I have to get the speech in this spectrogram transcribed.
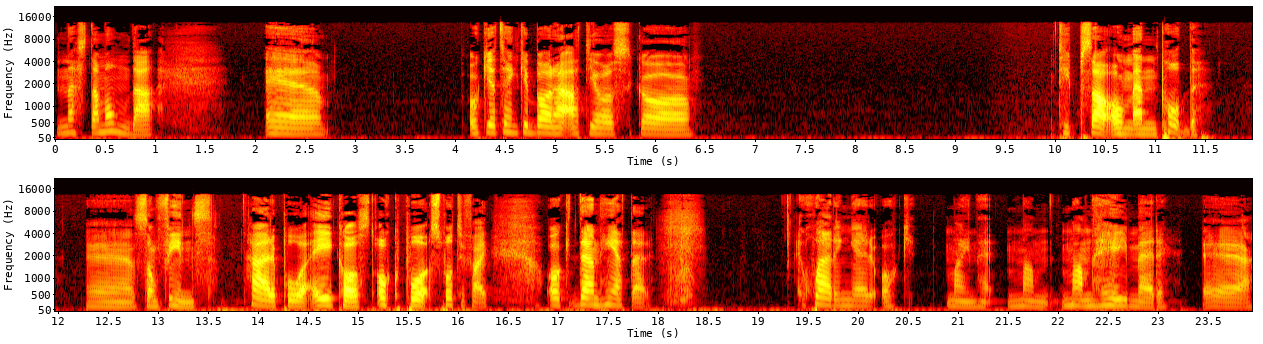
nästa måndag. Eh, och jag tänker bara att jag ska tipsa om en podd eh, som finns här på Acast och på Spotify. Och den heter Skäringer och Manhe Man Mannheimer. Eh,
